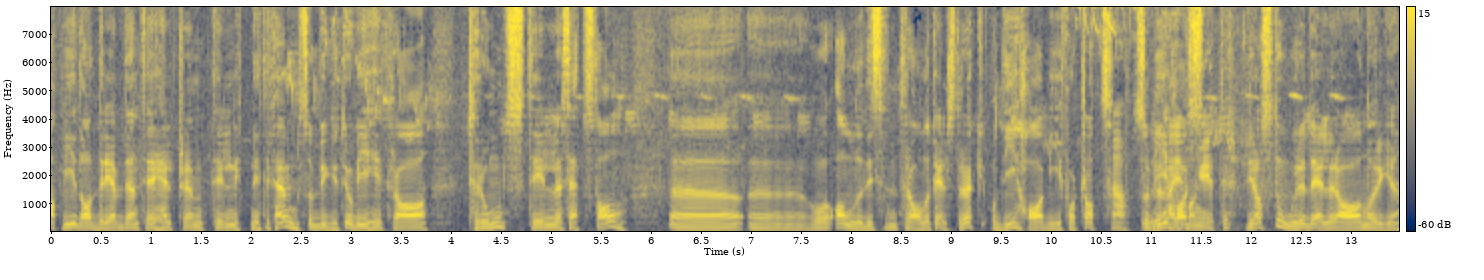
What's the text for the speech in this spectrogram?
at vi da drev DNT helt frem til 1995, så bygget jo vi fra Troms til Setesdal. Uh, uh, og alle de sentrale fjellstrøk, og de har vi fortsatt. Ja, så, så vi, har, mange hytter? vi har store deler av Norge.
